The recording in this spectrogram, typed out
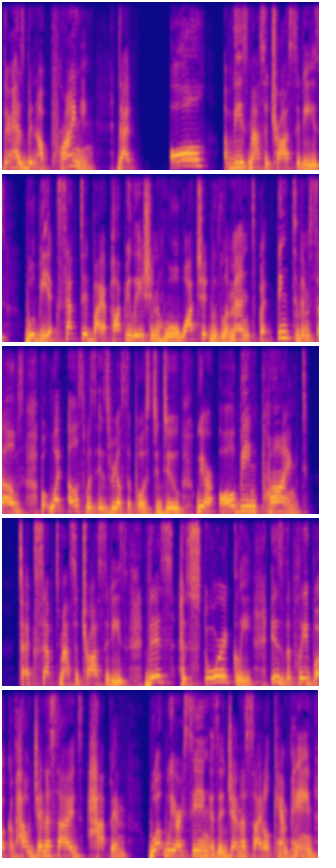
There has been a priming that all of these mass atrocities will be accepted by a population who will watch it with lament, but think to themselves, but what else was Israel supposed to do? We are all being primed to accept mass atrocities. This historically is the playbook of how genocides happen. What we are seeing is a genocidal campaign.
